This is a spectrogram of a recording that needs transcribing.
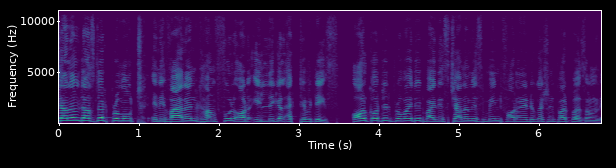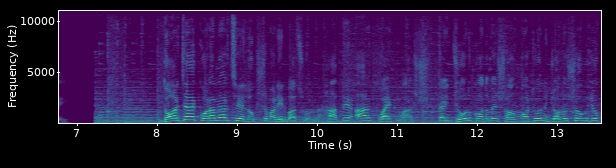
channel does not promote any violent, harmful, or illegal activities. All content provided by this channel is meant for an education purpose only. দরজায় করা নাড়ছে লোকসভা নির্বাচন হাতে আর কয়েক মাস তাই জোর কদমে সংগঠন জনসংযোগ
